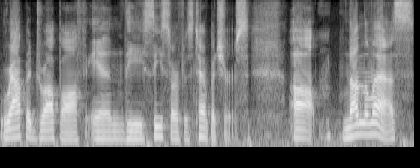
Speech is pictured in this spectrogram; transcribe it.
rapid drop off in the sea surface temperatures. Uh, nonetheless,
